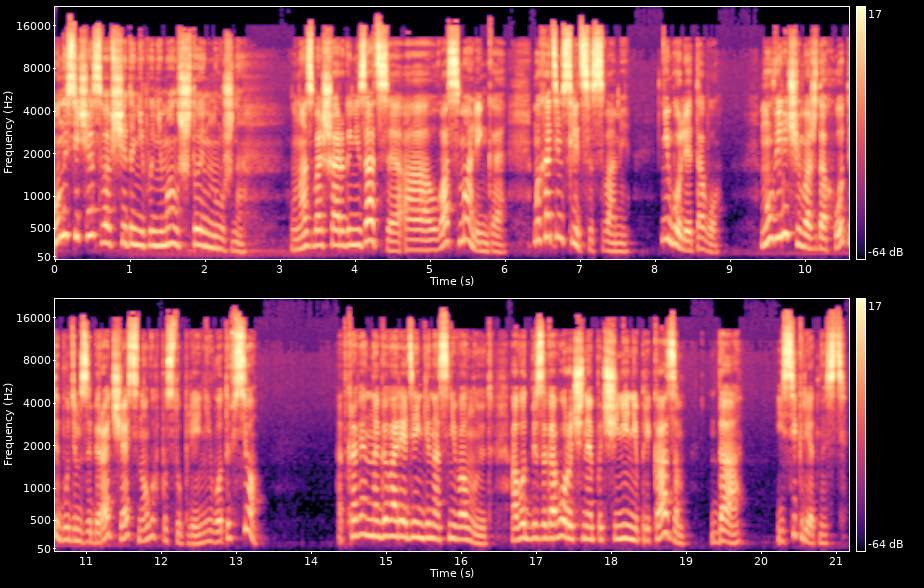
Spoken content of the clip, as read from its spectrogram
Он и сейчас вообще-то не понимал, что им нужно. «У нас большая организация, а у вас маленькая. Мы хотим слиться с вами. Не более того. Мы увеличим ваш доход и будем забирать часть новых поступлений. Вот и все». Откровенно говоря, деньги нас не волнуют. А вот безоговорочное подчинение приказам – да, и секретность.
